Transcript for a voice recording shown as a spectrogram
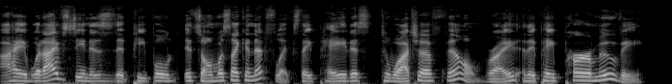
I what I've seen is that people. It's almost like a Netflix. They pay to to watch a film, right? And they pay per movie,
